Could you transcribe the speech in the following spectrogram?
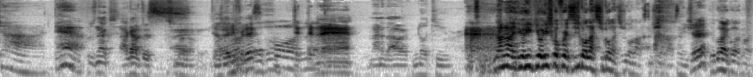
God damn. Who's next? I got this. Alright. You guys ready for this? Oh, Man of the hour. No to you. No, no, you, you, you should go first. You should go last. You go last. You go last. You should go last. You sure? Go ahead. Go ahead. Go ahead.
